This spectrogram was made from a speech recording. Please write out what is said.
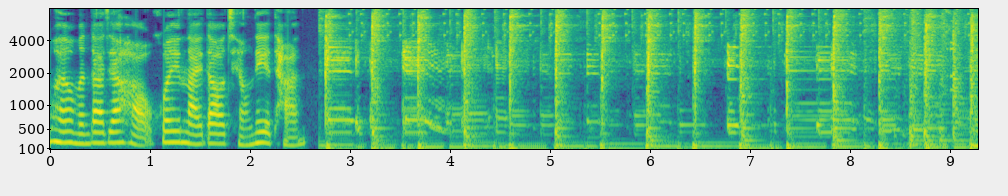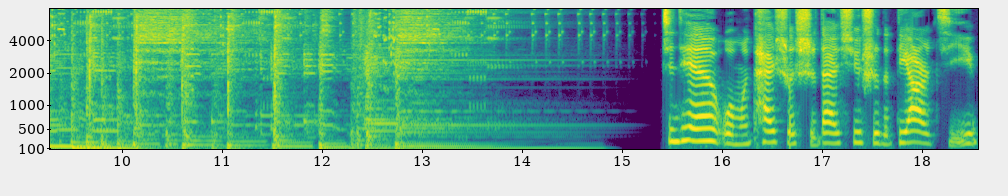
朋友们，大家好，欢迎来到强烈谈。今天我们开始时代叙事的第二集。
